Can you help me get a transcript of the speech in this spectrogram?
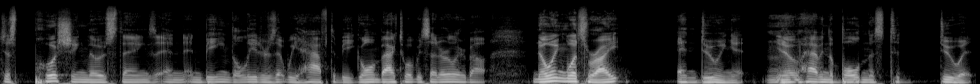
just pushing those things and, and being the leaders that we have to be. Going back to what we said earlier about knowing what's right and doing it, you know, mm-hmm. having the boldness to do it.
